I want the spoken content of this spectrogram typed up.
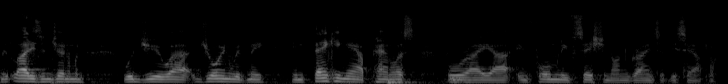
But ladies and gentlemen, would you uh, join with me in thanking our panellists for a uh, informative session on grains at this outlook?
